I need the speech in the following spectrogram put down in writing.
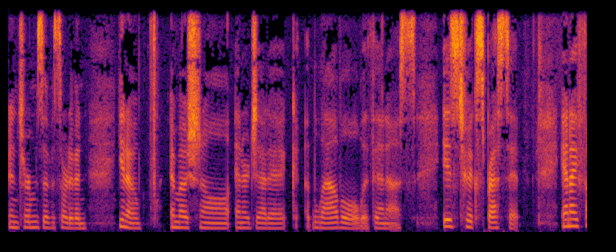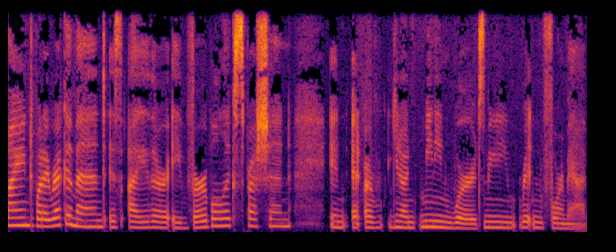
in terms of a sort of an you know emotional energetic level within us is to express it. And i find what i recommend is either a verbal expression in a, you know meaning words meaning written format.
